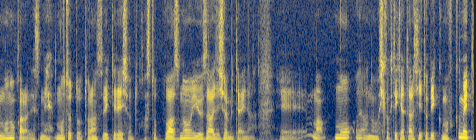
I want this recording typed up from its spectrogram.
ものからですね、もうちょっと transliteration とか stop words のユーザー辞書みたいな、えーまあ、もうあの比較的新しいトピックも含めて、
